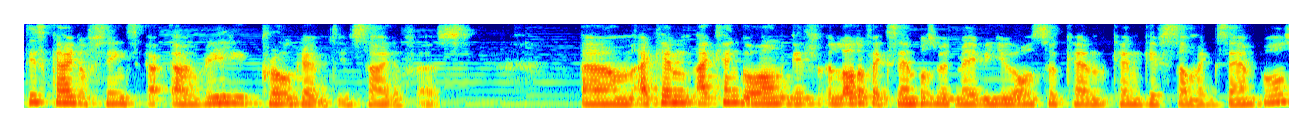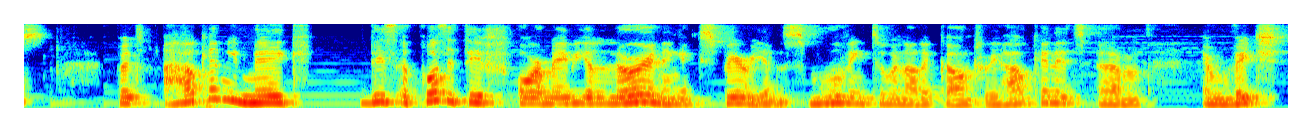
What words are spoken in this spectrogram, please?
these kind of things are, are, really programmed inside of us. Um, i can i can go on give a lot of examples but maybe you also can can give some examples. But how can we make this a positive or maybe a learning experience moving to another country? How can it um, enrich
